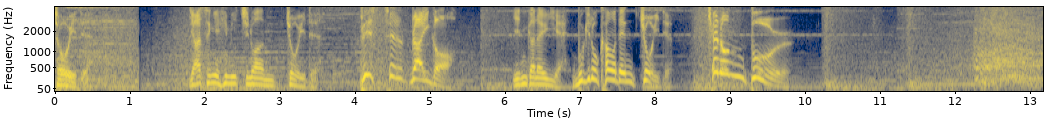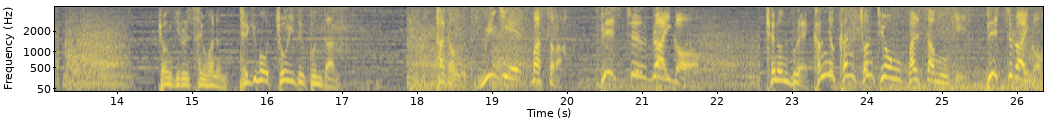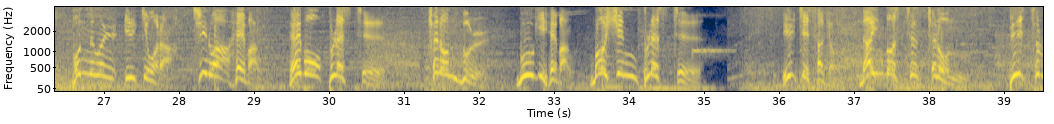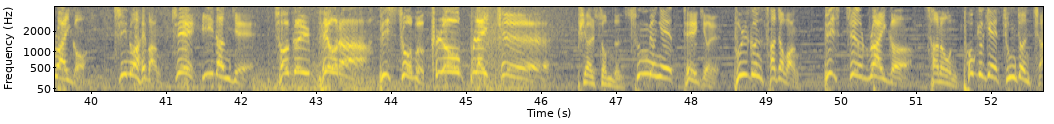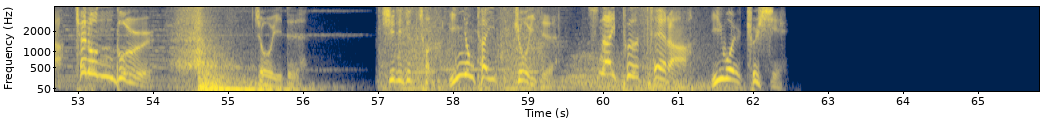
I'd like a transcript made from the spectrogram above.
조이드. 야생의 힘이 진화한 조이드. 비스트 라이거. 인간에 의해 무기로 강화된 조이드. 캐논 불. 병기를 사용하는 대규모 조이드 군단. 다가오는 위기에 맞서라. 비스트 라이거. 캐논불의 강력한 전투용 발사 무기. 비스트 라이거 본능을 일깨워라. 진화 해방 에보 블래스트. 캐논불 무기 해방 머신 블래스트. 일제 사격 나인버스트 캐논. 비스트 라이거 진화 해방 제 2단계. 적을 배워라. 비스트 오브 클로우 블레이크. 피할 수 없는 숙명의 대결. 붉은 사자왕 비스트 라이거. 사나운 포격의 중전차 캐논불. 조이드 시리즈 첫 인용 타입 조이드 스나이프 테라 2월 출시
